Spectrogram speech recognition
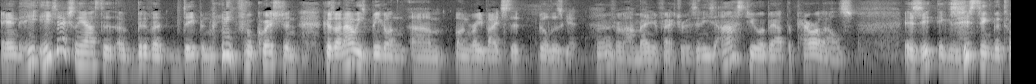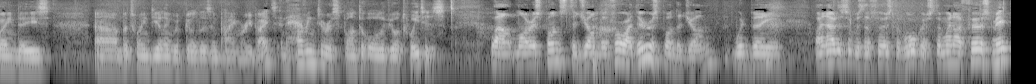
and he, he's actually asked a, a bit of a deep and meaningful question because I know he's big on um, on rebates that builders get from our manufacturers, and he's asked you about the parallels is existing between these. Um, between dealing with builders and paying rebates and having to respond to all of your tweeters. Well, my response to John, before I do respond to John, would be I noticed it was the 1st of August, and when I first met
